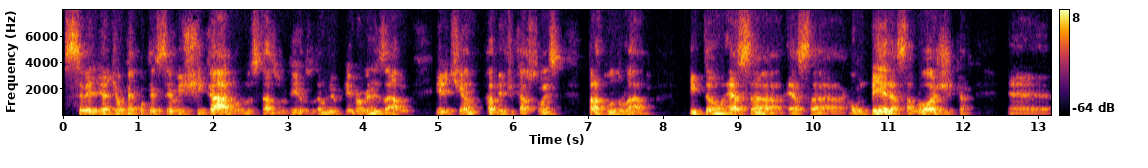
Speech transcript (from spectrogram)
semelhante ao que aconteceu em Chicago, nos Estados Unidos, né? onde o crime organizado ele tinha ramificações para todo lado. Então, essa, essa romper essa lógica é,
